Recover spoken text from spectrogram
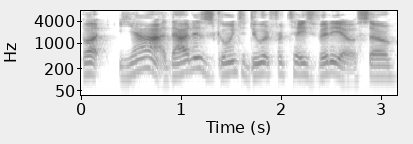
But yeah, that is going to do it for today's video. So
